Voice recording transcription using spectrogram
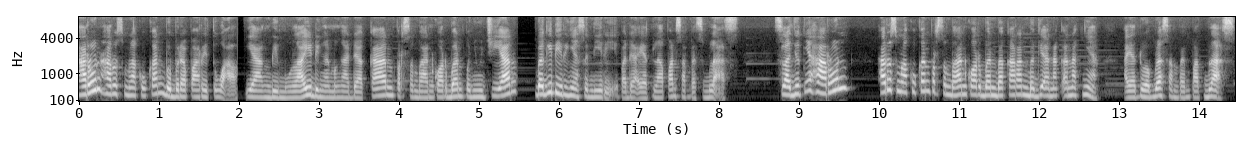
Harun harus melakukan beberapa ritual yang dimulai dengan mengadakan persembahan korban penyucian bagi dirinya sendiri pada ayat 8 sampai 11. Selanjutnya Harun harus melakukan persembahan korban bakaran bagi anak-anaknya ayat 12 sampai 14.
